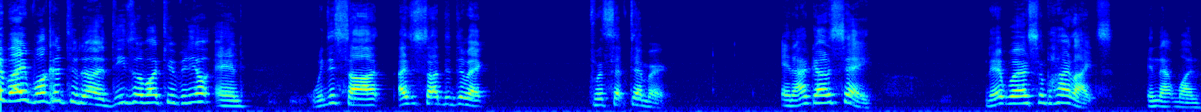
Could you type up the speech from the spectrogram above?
everybody, welcome to the uh, DJ Lamar 2 video, and we just saw, I just saw the direct for September, and I've gotta say, there were some highlights in that one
